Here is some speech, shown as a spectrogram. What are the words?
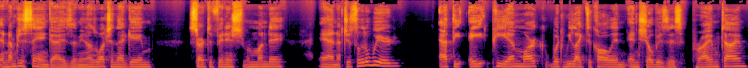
And I'm just saying, guys. I mean, I was watching that game start to finish on Monday, and just a little weird at the 8 p.m. mark, what we like to call in, in show business prime time.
